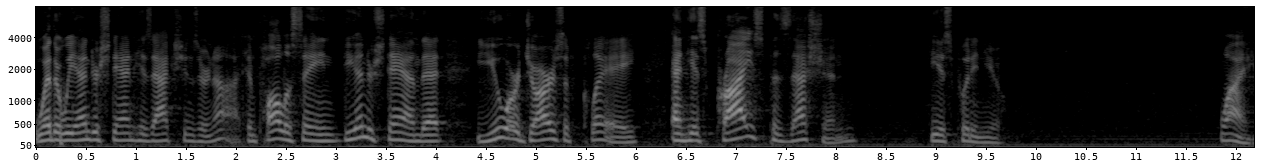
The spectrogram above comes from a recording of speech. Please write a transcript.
whether we understand his actions or not. And Paul is saying, Do you understand that you are jars of clay and his prized possession he has put in you. Why?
